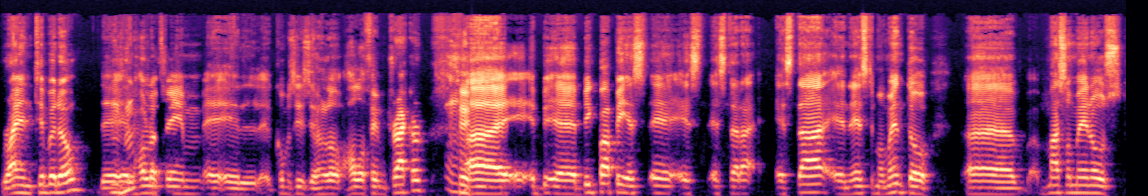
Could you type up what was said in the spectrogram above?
Ryan Thibodeau, del Hall of Fame, el, ¿cómo se dice? Hall of Fame Tracker, uh, Big Papi es, es, estará, está en este momento uh, más o menos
